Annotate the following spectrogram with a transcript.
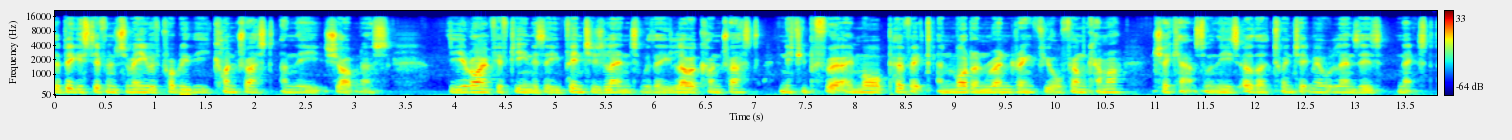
The biggest difference for me was probably the contrast and the sharpness. The Orion 15 is a vintage lens with a lower contrast and if you prefer a more perfect and modern rendering for your film camera, check out some of these other 28mm lenses next.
